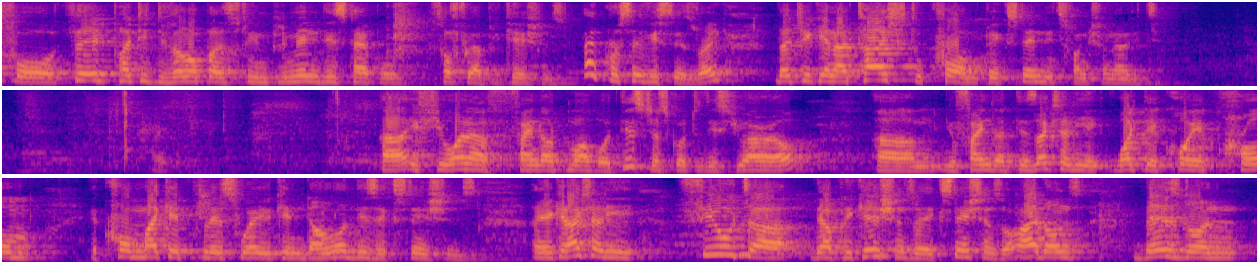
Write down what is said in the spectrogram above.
for third-party developers to implement these type of software applications, microservices, right, that you can attach to Chrome to extend its functionality. Right. Uh, if you want to find out more about this, just go to this URL. Um, you'll find that there's actually what they call a Chrome, a Chrome marketplace where you can download these extensions. And you can actually filter the applications or extensions or add-ons based on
